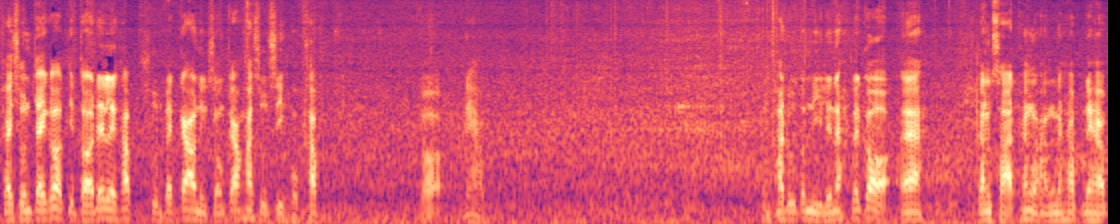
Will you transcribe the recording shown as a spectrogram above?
ใครสนใจก็ติดต่อได้เลยครับ 0891295046 ครับ ก็นี่ครับผมพาดูตำหนิเลยนะ แล้วก็อ่ากันศาสตร์ข้างหลังนะครับนะครับ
